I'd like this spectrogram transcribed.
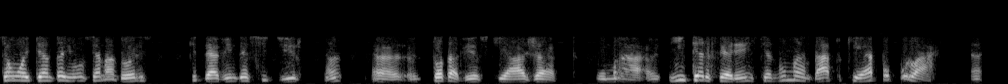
são 81 senadores que devem decidir né, uh, toda vez que haja uma interferência no mandato que é popular. Né,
